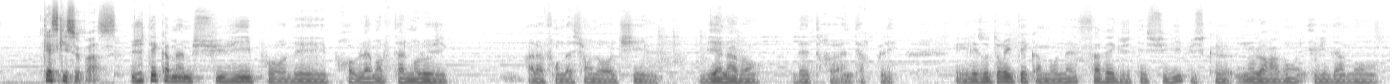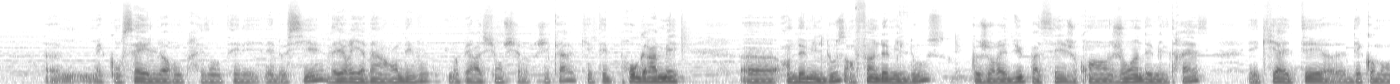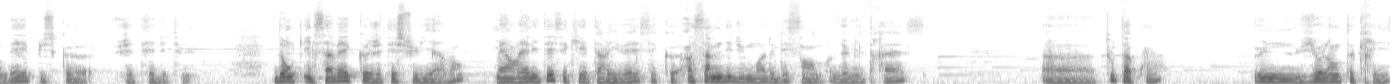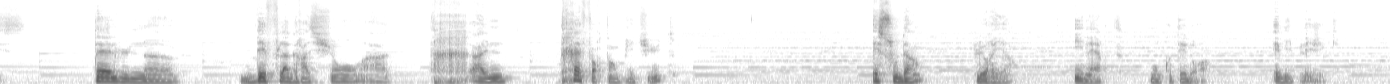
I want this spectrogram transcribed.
Qu'est-ce qui se passe? J'étais quand même suivi pour des problèmes ophtalmologiques à la fondation de Rothschild bien avant d'être interpellé. Et les autorités camerounaises savaient que j'étais suivi puisque nous leur avons évidemment, euh, mes conseils leur ont présenté les, dossiers. D'ailleurs, il y avait un rendez-vous, une opération chirurgicale qui était programmée euh, en 2012, en fin 2012, que j'aurais dû passer, je crois, en juin 2013 et qui a été euh, décommandée puisque j'étais détenu. Donc, ils savaient que j'étais suivi avant. Mais en réalité, ce qui est arrivé, c'est qu'un samedi du mois de décembre 2013, euh, tout à coup, une violente crise, telle une euh, déflagration à, à, une très forte amplitude, et soudain, plus rien, inerte, mon côté droit, hémiplégique,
